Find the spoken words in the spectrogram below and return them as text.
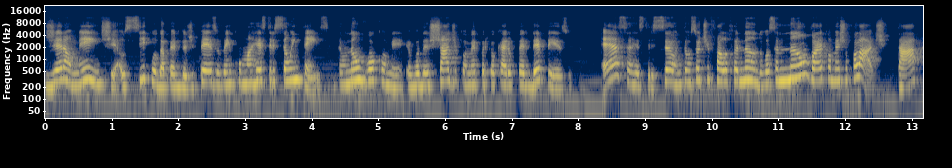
geralmente o ciclo da perda de peso vem com uma restrição intensa. Então, não vou comer, eu vou deixar de comer porque eu quero perder peso. essa restrição, então se eu te falo, Fernando, você não vai comer chocolate, tá?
